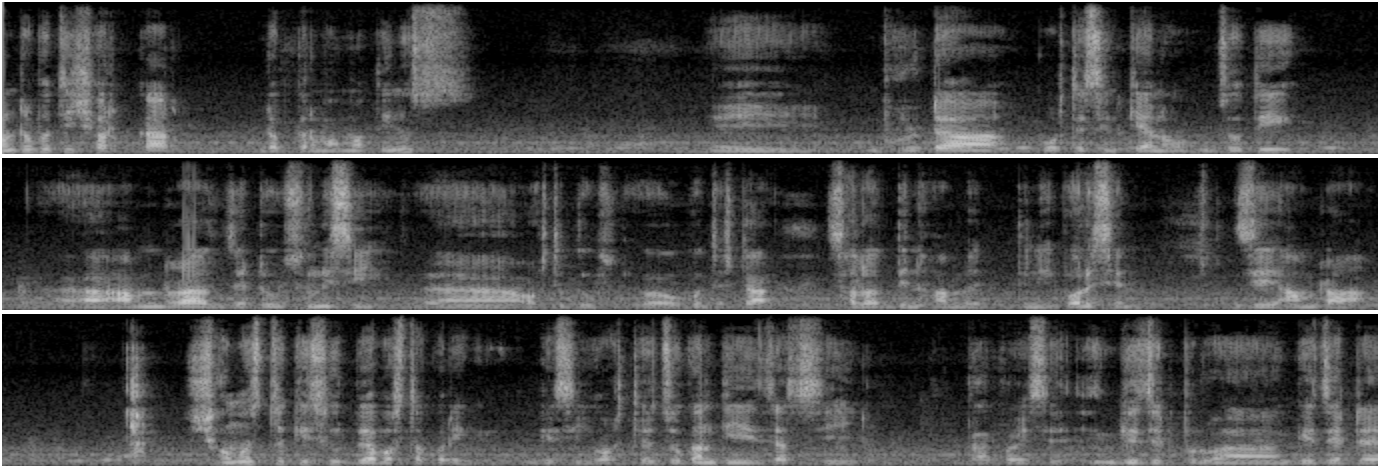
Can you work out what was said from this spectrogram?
অন্তর্বর্তী সরকার ডক্টর মোহাম্মদ ইনুস এই ভুলটা করতেছেন কেন? যদি আমরা যেটুকু শুনেছি অর্থ উপদেষ্টা সালাউদ্দিন আহমেদ তিনি বলেছেন যে, আমরা সমস্ত কিছুর ব্যবস্থা করে গেছি, অর্থের যোগান দিয়ে যাচ্ছি, তারপরে গেজেট গেজেটে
